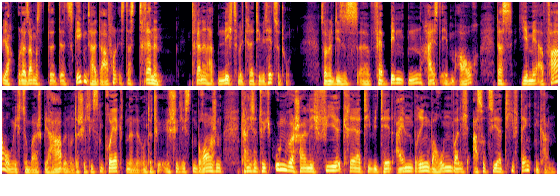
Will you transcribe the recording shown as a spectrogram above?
ja, oder sagen wir das Gegenteil davon ist das Trennen. Trennen hat nichts mit Kreativität zu tun, sondern dieses äh, Verbinden heißt eben auch, dass je mehr Erfahrung ich zum Beispiel habe in unterschiedlichsten Projekten, in den unterschiedlichsten Branchen, kann ich natürlich unwahrscheinlich viel Kreativität einbringen. Warum? Weil ich assoziativ denken kann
